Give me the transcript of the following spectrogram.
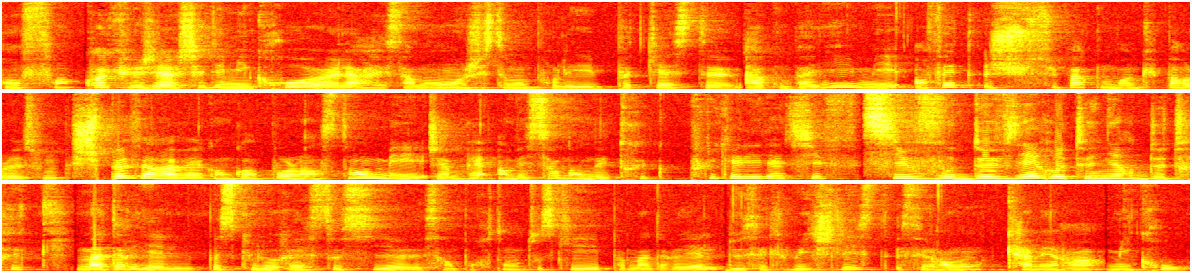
enfin. Quoique j'ai acheté des micros euh, là récemment justement pour les podcasts euh, accompagnés, mais en fait je suis pas convaincue par le son. Je peux faire avec encore pour l'instant, mais j'aimerais investir dans des trucs plus qualitatifs. Si vous deviez retenir deux trucs matériels, parce que le reste aussi euh, c'est important, tout ce qui est pas matériel, de cette wishlist, c'est vraiment caméra, micro.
